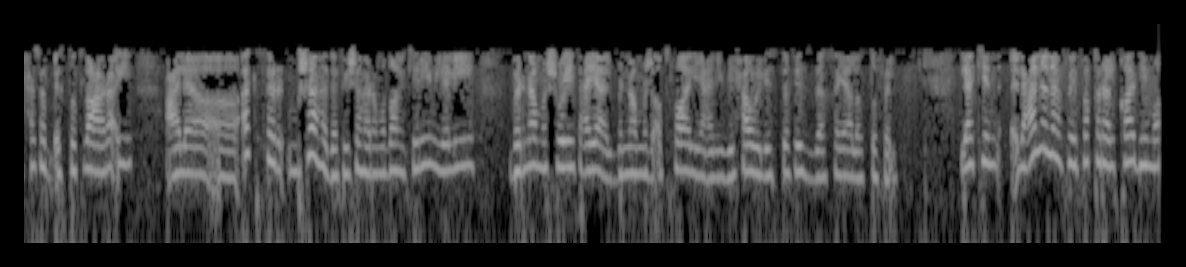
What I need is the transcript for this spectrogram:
حسب استطلاع راي على أكثر مشاهدة في شهر رمضان الكريم يلي برنامج شوية عيال برنامج أطفال يعني بيحاول يستفز خيال الطفل. لكن لعلنا في الفقرة القادمة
